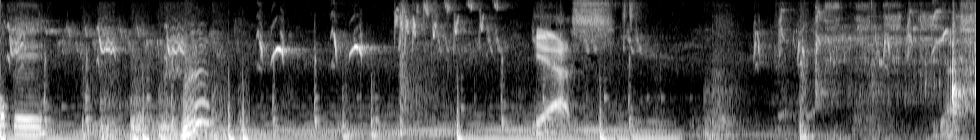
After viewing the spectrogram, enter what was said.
Okay. Hmm? Yes. Yes,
